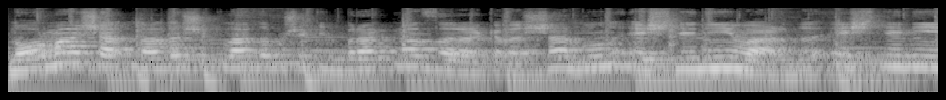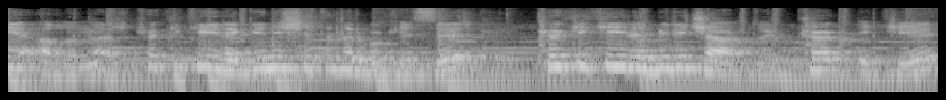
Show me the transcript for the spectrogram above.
Normal şartlarda şıklarda bu şekilde bırakmazlar arkadaşlar. Bunun eşleniği vardı. Eşleniği alınır. Kök 2 ile genişletilir bu kesir. Kök 2 ile 1'i çarptık. Kök 2.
